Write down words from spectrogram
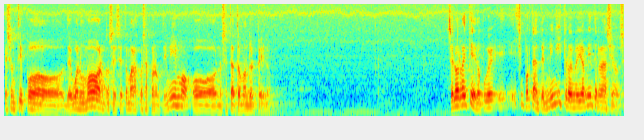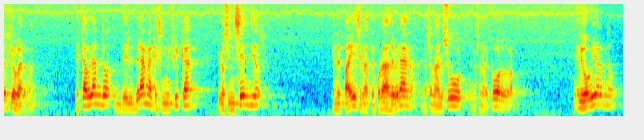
Es un tipo de buen humor, entonces se toma las cosas con optimismo o no se está tomando el pelo. Se lo reitero, porque es importante, el ministro de Medio Ambiente de la Nación, Sergio Berman, Está hablando del drama que significa los incendios en el país en las temporadas de verano, en la zona del sur, en la zona de Córdoba. El gobierno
